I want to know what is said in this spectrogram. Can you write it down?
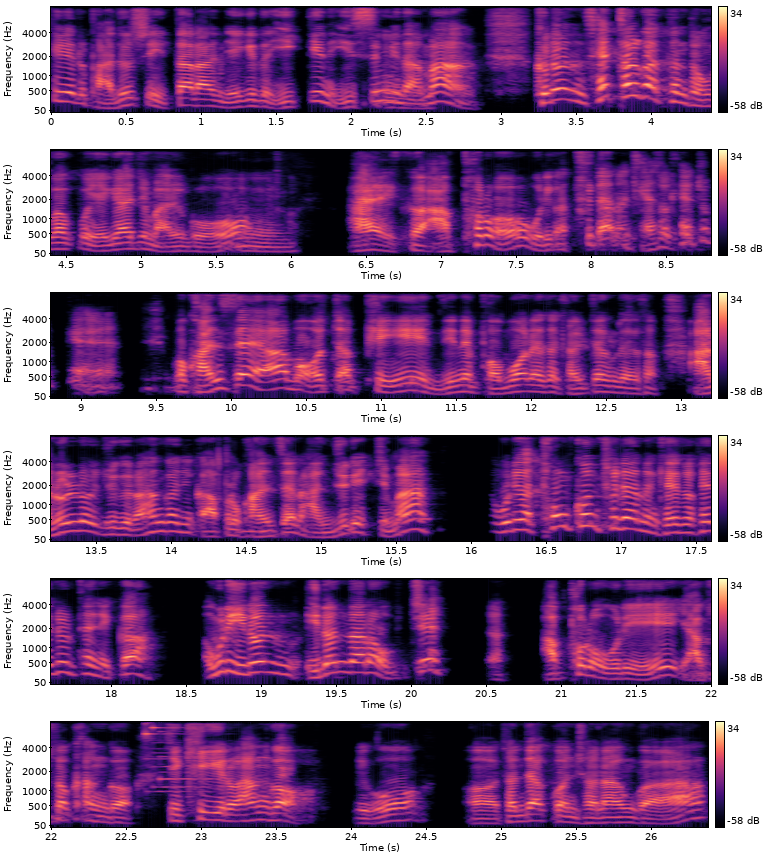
피해를 받을 수 있다라는 얘기도 있긴 있습니다만 그런 새털 같은 돈 갖고 얘기하지 말고 음. 아이, 그 앞으로 우리가 투자는 계속 해줄게. 뭐 관세야, 뭐 어차피 니네 법원에서 결정돼서 안 올려주기로 한 거니까 앞으로 관세는 안 주겠지만 우리가 통큰 투자는 계속 해줄 테니까 우리 이런 이런 나라 없지? 자, 앞으로 우리 약속한 거 지키기로 한 거 그리고 어, 전자권 전환과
